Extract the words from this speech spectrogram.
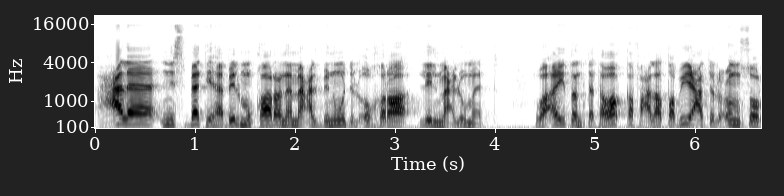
على نسبتها بالمقارنة مع البنود الأخرى للمعلومات. وأيضا تتوقف على طبيعة العنصر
